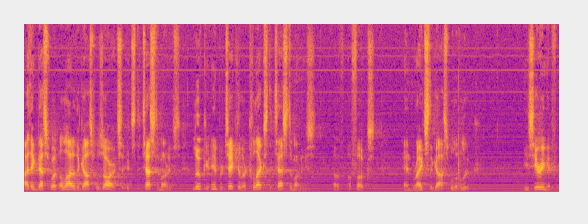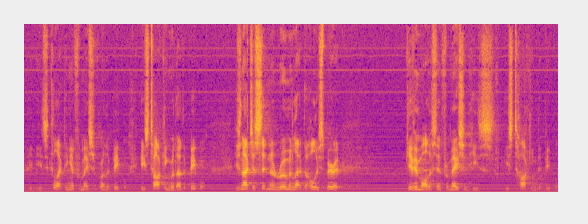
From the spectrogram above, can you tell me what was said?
I think that's what a lot of the gospels are. It's, it's the testimonies. Luke, in particular, collects the testimonies of, of folks and writes the gospel of Luke. He's hearing it, he's collecting information from other people, he's talking with other people. He's not just sitting in a room and let the Holy Spirit give him all this information. He's, he's talking to people.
